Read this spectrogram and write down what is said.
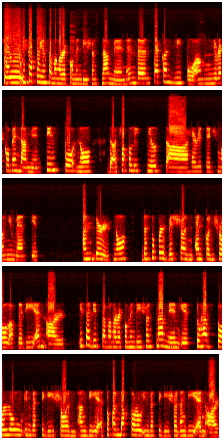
So, isa po yun sa mga recommendations namin. And then, secondly po, ang nirecommend namin, since po, no, the Chocolate Hills uh, Heritage Monument is under, no, the supervision and control of the DNR, isa din sa mga recommendations namin is to have thorough investigation ang D to conduct thorough investigation ang DNR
